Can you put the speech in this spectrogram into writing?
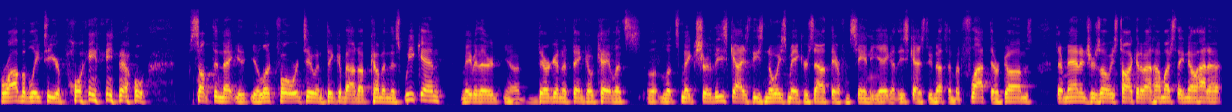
probably to your point. You know, something that you, you look forward to and think about upcoming this weekend maybe they're you know they're going to think okay let's let's make sure these guys these noisemakers out there from san mm-hmm. diego these guys do nothing but flap their gums. Their managers always talking about how much they know how to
